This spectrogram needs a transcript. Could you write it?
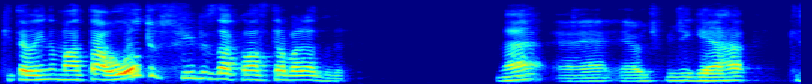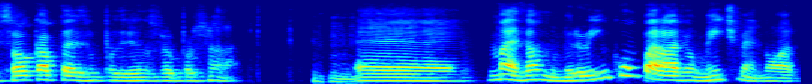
que estão indo matar outros filhos da classe trabalhadora. Né? É, é o tipo de guerra que só o capitalismo poderia nos proporcionar. Uhum. É, mas é um número incomparavelmente menor,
